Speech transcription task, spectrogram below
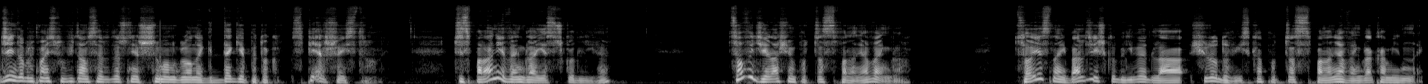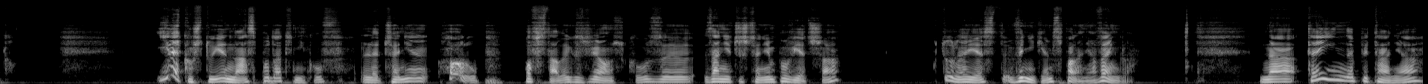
Dzień dobry Państwu, witam serdecznie. Szymon Glonek, DGP TOK z pierwszej strony. Czy spalanie węgla jest szkodliwe? Co wydziela się podczas spalania węgla? Co jest najbardziej szkodliwe dla środowiska podczas spalania węgla kamiennego? Ile kosztuje nas, podatników, leczenie chorób powstałych w związku z zanieczyszczeniem powietrza, które jest wynikiem spalania węgla? Na te inne pytania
